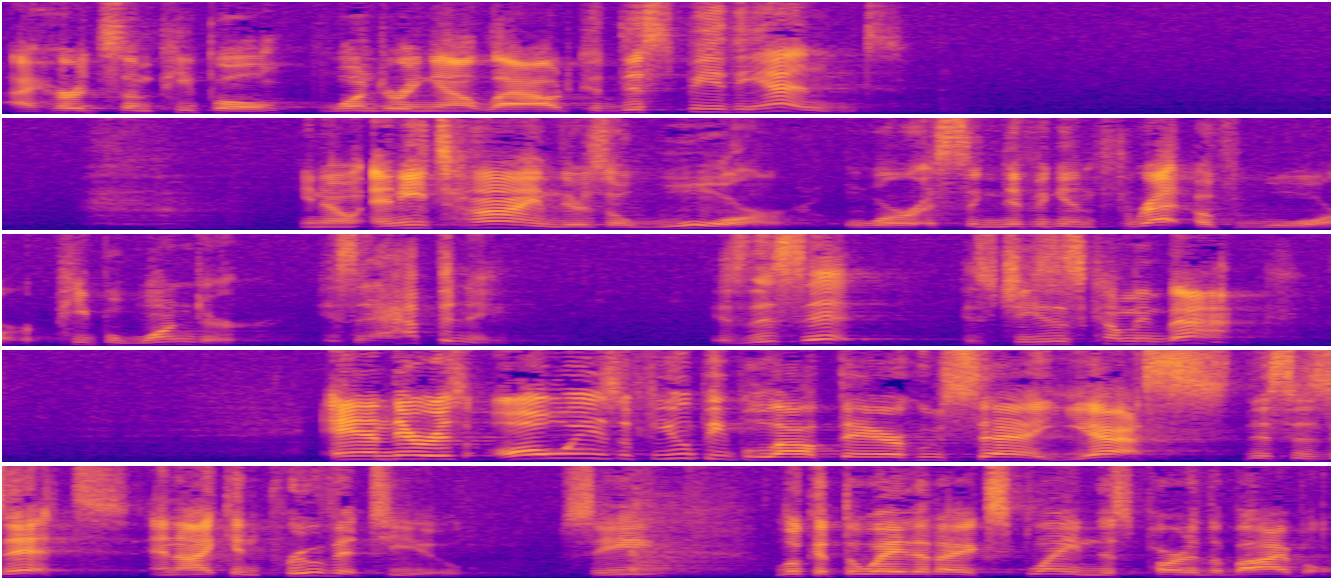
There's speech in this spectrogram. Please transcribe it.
I heard some people wondering out loud could this be the end? You know, anytime there's a war or a significant threat of war, people wonder is it happening? Is this it? Is Jesus coming back? And there is always a few people out there who say, Yes, this is it, and I can prove it to you. See, look at the way that I explained this part of the Bible.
